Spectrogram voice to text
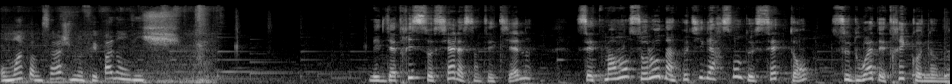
Au moins comme ça, je me fais pas d'envie. Médiatrice sociale à Saint-Étienne, cette maman solo d'un petit garçon de 7 ans se doit d'être économe.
